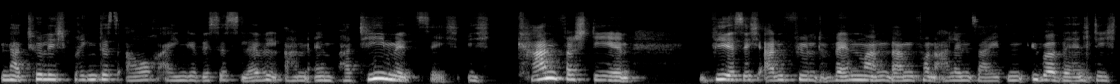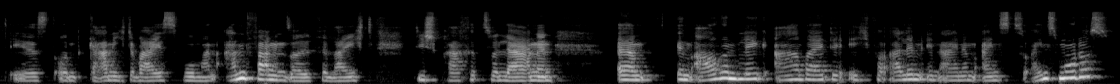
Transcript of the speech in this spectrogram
natürlich bringt es auch ein gewisses Level an Empathie mit sich. Ich kann verstehen, wie es sich anfühlt, wenn man dann von allen Seiten überwältigt ist und gar nicht weiß, wo man anfangen soll, vielleicht die Sprache zu lernen. Ähm, Im Augenblick arbeite ich vor allem in einem 1 zu 1 Modus.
